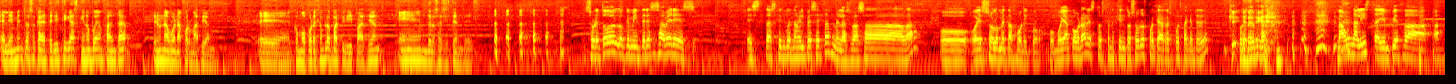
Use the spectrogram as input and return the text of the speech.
elementos o características que no pueden faltar en una buena formación. Eh, como por ejemplo participación en- de los asistentes. Sobre todo lo que me interesa saber es, ¿estas 50.000 pesetas me las vas a dar? ¿O, o es solo metafórico? ¿Voy a cobrar estos 300 euros por cada respuesta que te dé? Creo, me hago una lista y empiezo a... a-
